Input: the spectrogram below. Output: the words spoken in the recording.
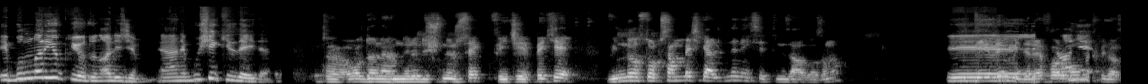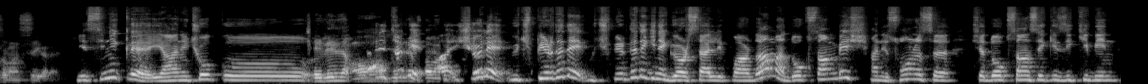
e, bunları yüklüyordun Ali'cim. Yani bu şekildeydi. Tabii, o dönemleri düşünürsek feci. Peki Windows 95 geldiğinde ne hissettiniz abi o zaman? Ee, Devrim miydi? Reform yani, olmuş muydu o zaman size göre? Kesinlikle yani çok o... Elini, aa, yani tabii falan. şöyle 3.1'de de 3.1'de de yine görsellik vardı ama 95 hani sonrası işte 98 2000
